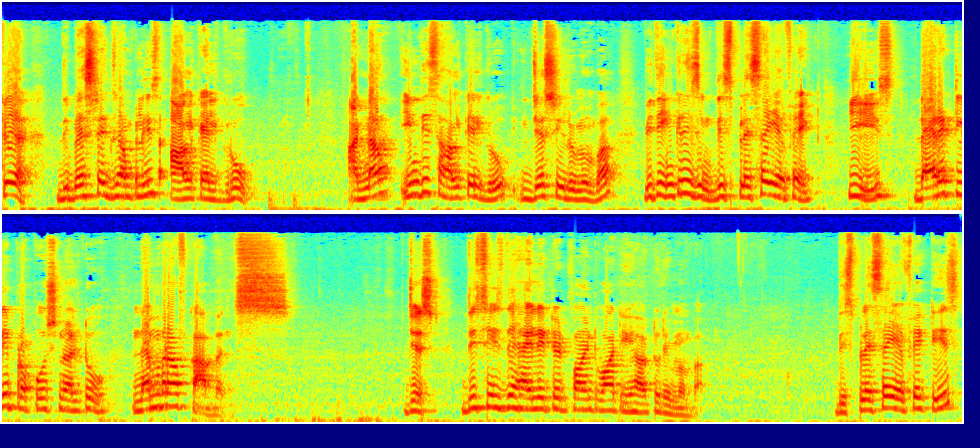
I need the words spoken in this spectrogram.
Clear? The best example is alkyl group. And now in this alkyl group just you remember with increasing this plus i effect is directly proportional to number of carbons. Just this is the highlighted point what you have to remember. This plus i effect is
